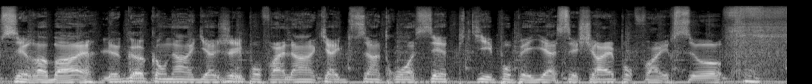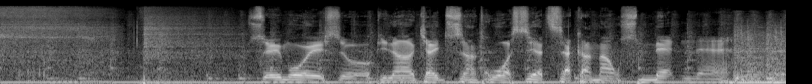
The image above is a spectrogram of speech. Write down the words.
C'est Robert, le gars qu'on a engagé pour faire l'enquête du 1037 puis qui est pas payé assez cher pour faire ça. C'est moi ça. Puis l'enquête du 1037, ça commence maintenant.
